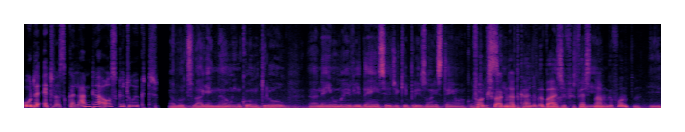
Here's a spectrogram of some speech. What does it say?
Oder etwas galanter ausgedrückt. Volkswagen hat keine Beweise für Festnahmen gefunden. E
